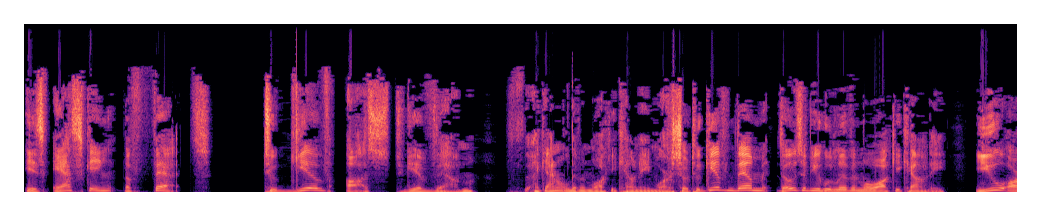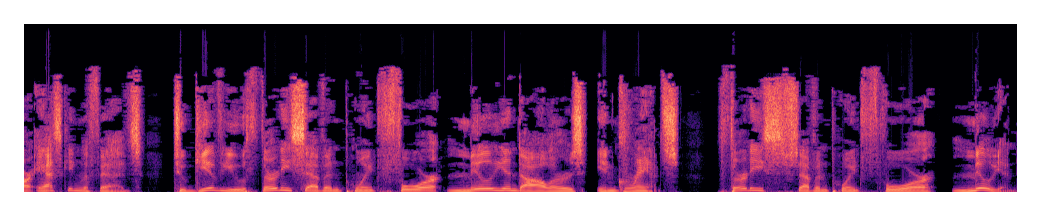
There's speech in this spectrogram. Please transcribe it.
is asking the feds to give us, to give them like I don't live in Milwaukee County anymore. So to give them, those of you who live in Milwaukee County, you are asking the feds to give you $37.4 million in grants. 37.4 million.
